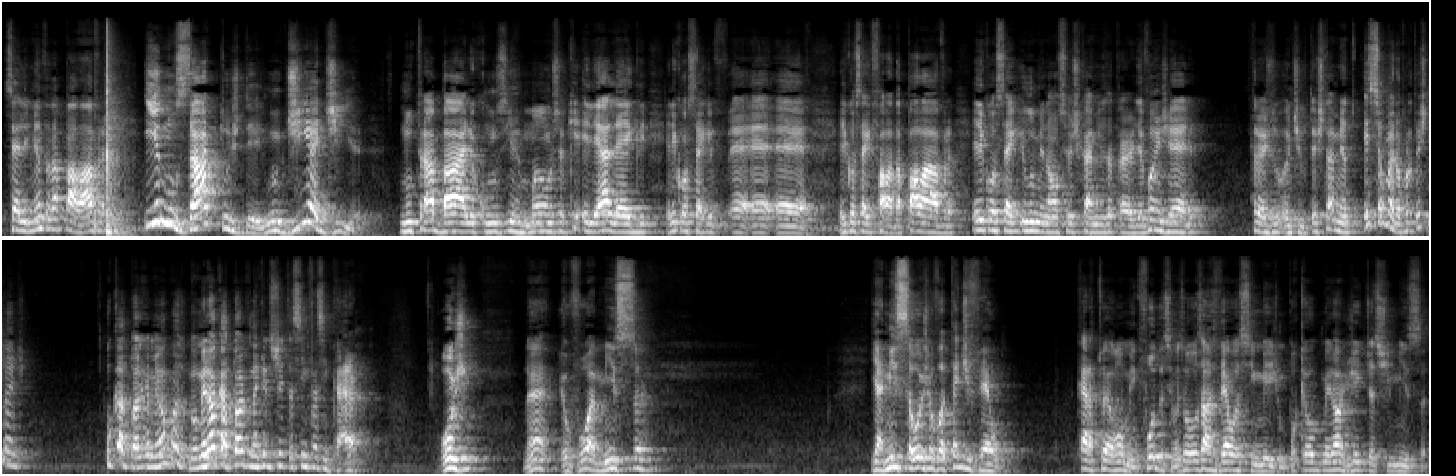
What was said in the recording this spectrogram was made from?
se alimenta da palavra e nos atos dele, no dia a dia, no trabalho, com os irmãos, aqui, ele é alegre, ele consegue, é, é, é, ele consegue falar da palavra, ele consegue iluminar os seus caminhos através do Evangelho, através do Antigo Testamento. Esse é o melhor protestante. O católico é a mesma coisa. O melhor católico naquele jeito assim, fala assim, cara, hoje, né, eu vou à missa, e a missa hoje eu vou até de véu. Cara, tu é homem, foda-se, mas eu vou usar véu assim mesmo, porque é o melhor jeito de assistir missa.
